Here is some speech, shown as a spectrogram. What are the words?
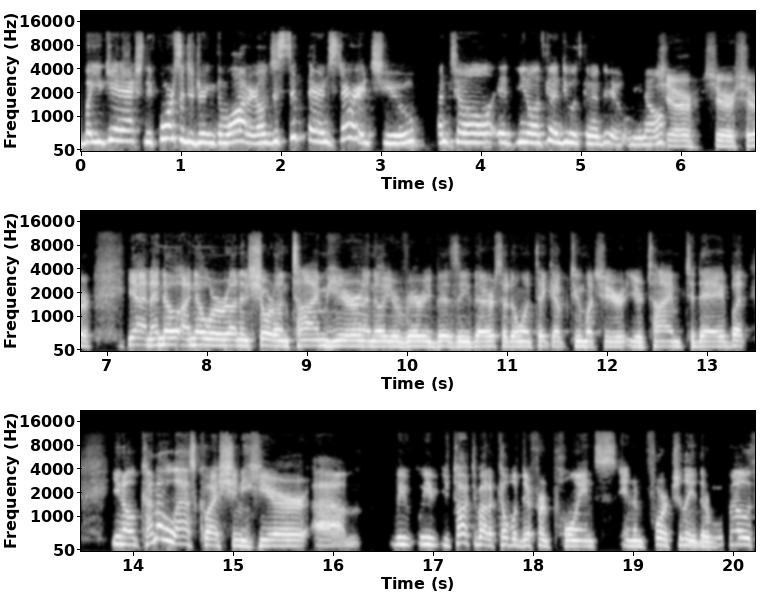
but you can't actually force it to drink the water. It'll just sit there and stare at you until it, you know, it's going to do what's going to do, you know? Sure, sure, sure. Yeah. And I know, I know we're running short on time here and I know you're very busy there. So I don't want to take up too much of your, your time today, but you know, kind of the last question here. Um, we we you talked about a couple different points and unfortunately they're mm-hmm. both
